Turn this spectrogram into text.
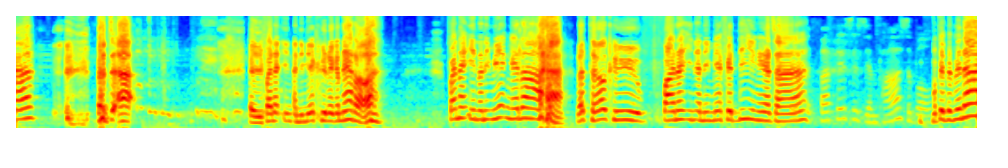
นะจะไอไฟน l อินอนิเมะคืออะไรกันแน่เหรอไฟน l อินอนิเมะไงล่ะ แล้วเธอก็คือไฟน l อินอนิเมะเฟดดี้ไงอะจ๊ะ The fuck this is impossible. มันเป็นไปไม่ได้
